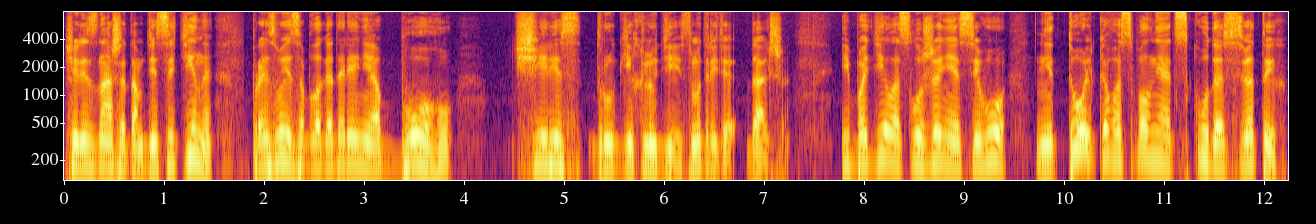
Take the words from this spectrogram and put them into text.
через наши там десятины производится благодарение Богу через других людей. Смотрите дальше. Ибо дело служения сего не только восполняет скудость святых,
